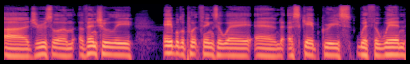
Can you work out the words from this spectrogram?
Uh, Jerusalem eventually able to put things away and escape Greece with the win.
